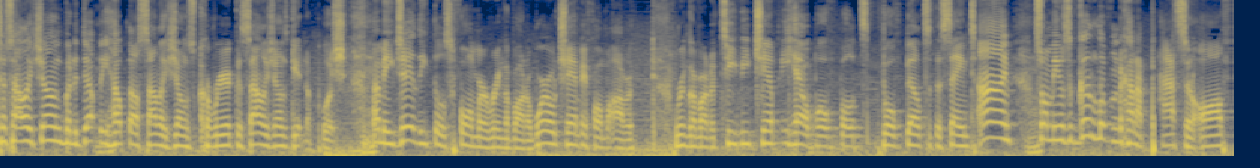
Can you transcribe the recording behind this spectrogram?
to Silas Young, but it definitely helped out Silas Young's career because Silas Young's getting a push. I mean, Jay Lethal's former Ring of Honor World Champion, former Ring of Honor TV champ. He held both both both belts at the same time. So I mean, it was a good look for him to kind of pass it off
